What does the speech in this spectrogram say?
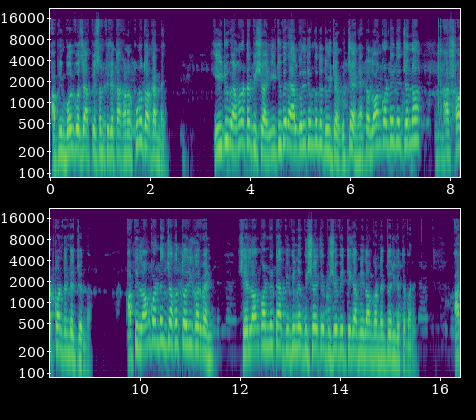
আপনি বলব যে আর পেছন ফিরে তাকানোর কোনো দরকার নেই। ইউটিউব এমন একটা বিষয়, ইউটিউবের অ্যালগোরিদম কিন্তু দুইটা, বুঝছেন? একটা লং কন্টেন্টের জন্য আর শর্ট কন্টেন্টের জন্য। আপনি লং কন্টেন্ট যখন তৈরি করবেন, সেই লং কন্টেন্টটা বিভিন্ন বিষয়কে, বিষয়ভিত্তিক আপনি লং কন্টেন্ট তৈরি করতে পারেন। আর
